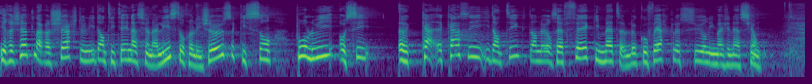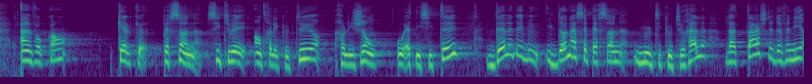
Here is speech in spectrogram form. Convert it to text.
il rejette la recherche d'une identité nationaliste ou religieuse qui sont pour lui aussi euh, quasi identiques dans leurs effets qui mettent le couvercle sur l'imagination, invoquant quelques personnes situées entre les cultures, religions ou ethnicités. Dès le début, il donne à ces personnes multiculturelles la tâche de devenir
